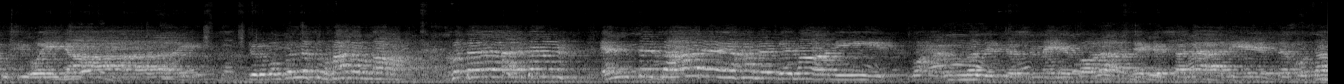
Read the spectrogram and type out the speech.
খুশি হয়ে যাই। বলবেন না সুভান আল্লাহ انتظار ہم زمانی محمد چشم برا ایک سلالیت خدا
